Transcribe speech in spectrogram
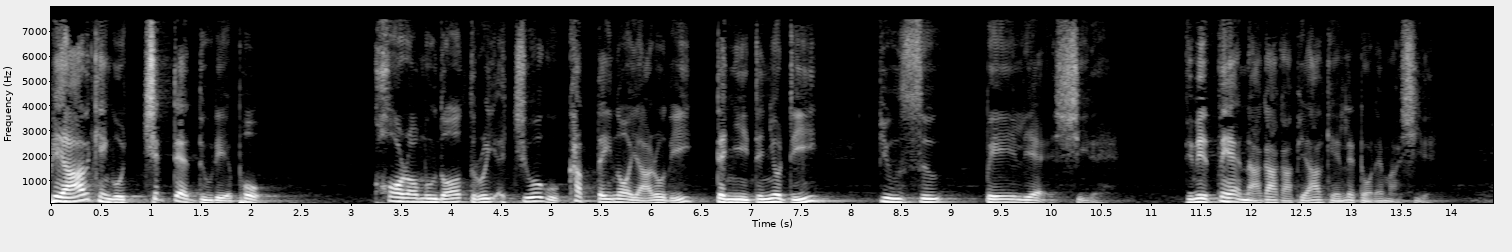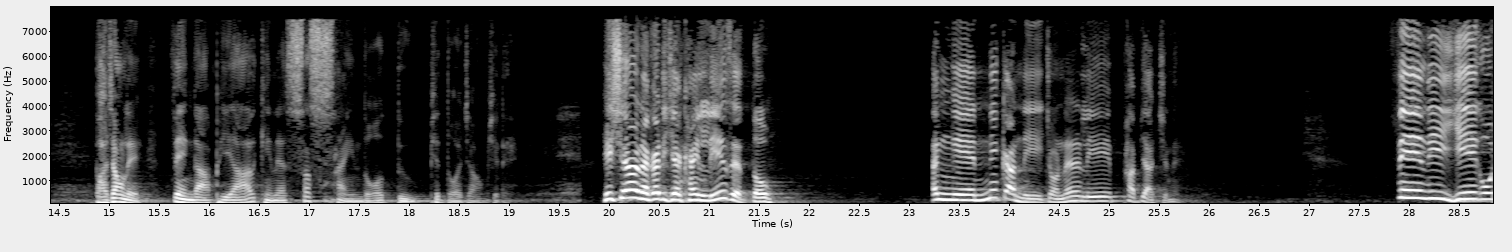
ဖျားခင်ကိုချစ်တဲ့သူတွေအဖို့ ခေါ်တော်မူသောသူတို့အကျိုးကိုခတ်သိမ်းသောအရာတို့သည်တညီတညွတ်တည်ပြုစုပေးလျက်ရှိတယ်ဒီနေ့သင်အနာဂတ်ကဘုရားခင်လက်တော်ထဲမှာရှိတယ်။ဘာကြောင့်လဲသင်ကဘုရားခင်နဲ့ဆက်ဆိုင်သောသူဖြစ်သောကြောင့်ဖြစ်တယ်။ဟေရှာယနာဂတိကျမ်းခိုင်43အငယ်နှစ်ကနေကျွန်တော်နည်းနည်းလေးဖတ်ပြခြင်းတယ်။သင်သည်ရေကို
